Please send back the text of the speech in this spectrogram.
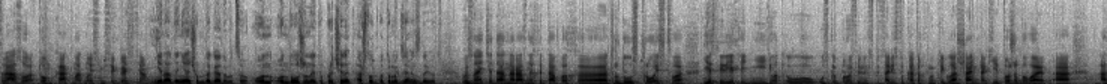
сразу о том, как мы относимся к гостям. Не надо ни о чем догадываться. Он, он должен это прочитать, а что, он потом экзамен сдает? Вы знаете, да, на разных этапах э, трудоустройства, если речь не идет о узкопрофильных специалистов, которых мы приглашаем, такие тоже бывают, а о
